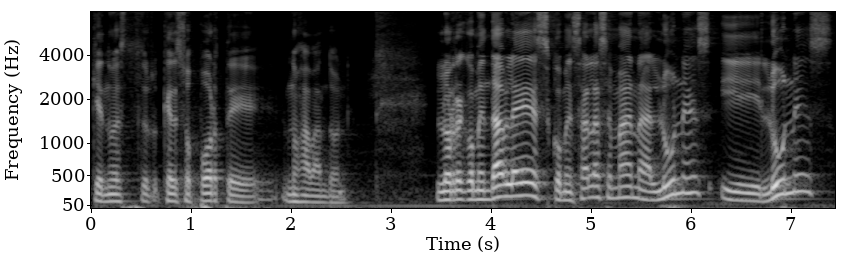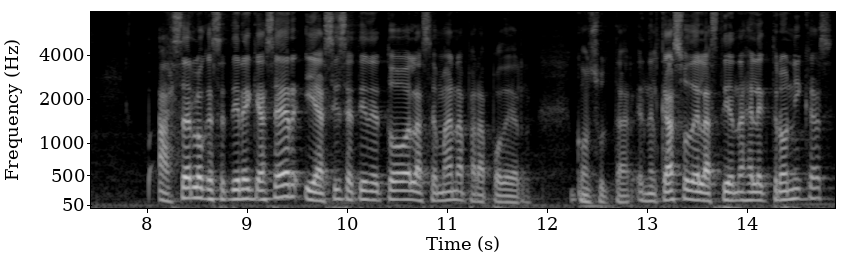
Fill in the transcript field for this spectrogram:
que, nuestro, que el soporte nos abandone. Lo recomendable es comenzar la semana lunes y lunes, hacer lo que se tiene que hacer y así se tiene toda la semana para poder consultar. En el caso de las tiendas electrónicas,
